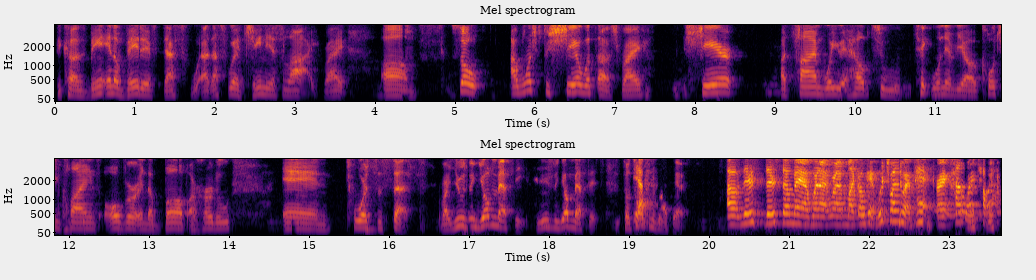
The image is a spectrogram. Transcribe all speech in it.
because being innovative, that's that's where genius lie, right? Um, so I want you to share with us, right? Share a time where you helped to take one of your coaching clients over and above a hurdle and towards success, right? Using your method, using your methods. So talk yeah. to me about that. Oh, there's there's so many when I when I'm like, okay, which one do I pick? Right? How do I talk about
